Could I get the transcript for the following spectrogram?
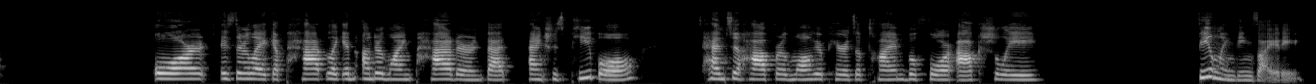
Or is there like a pat like an underlying pattern that anxious people tend to have for longer periods of time before actually feeling the anxiety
